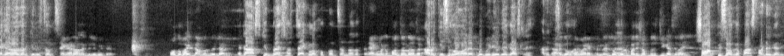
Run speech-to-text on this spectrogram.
এগারো হাজার কিলো চলছে। এগারো হাজার কিলোমিটার। আচ্ছা। কত ভাই দাম আছে এটা এটা আস্কিং প্রাইস হচ্ছে এক লক্ষ পঞ্চান্ন হাজার টাকা। এক লক্ষ পঞ্চান্ন হাজার আরও কিছু কমায় রাখব ভিডিও দেখে আসলে আরও টাকা কিছু কমায় রাখবেন না। ডকুমেন্ট পাতি সবকিছু ঠিক আছে ভাই? সব কিছু হবে পাঁচ পার্টির গাড়ি।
